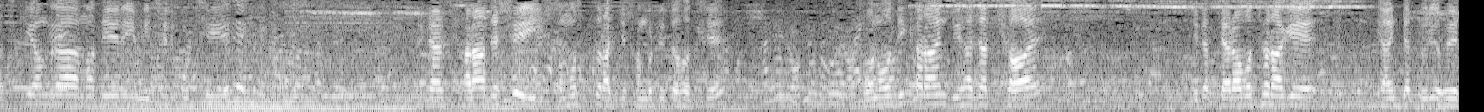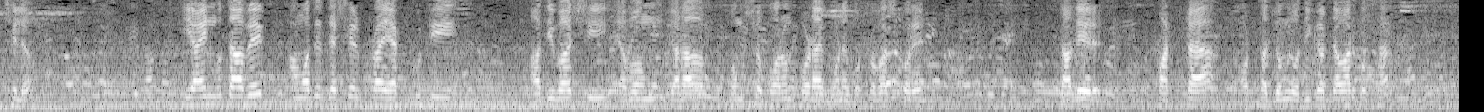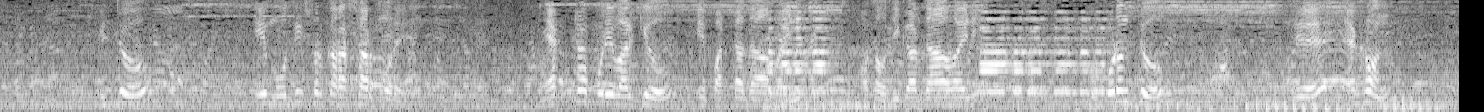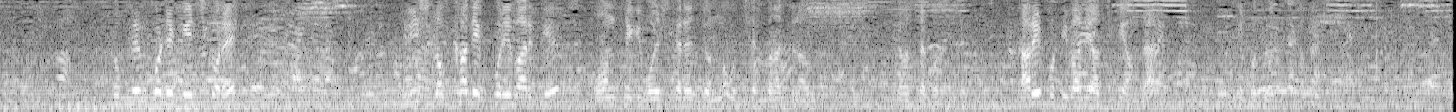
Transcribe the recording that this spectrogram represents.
আজকে আমরা আমাদের এই মিছিল করছি। এটা সারা দেশেই সমস্ত রাজ্যে সংগঠিত হচ্ছে। গণ অধিকার আইন দুই হাজার ছয়, যেটা তেরো বছর আগে এই আইনটা তৈরি হয়েছিল। এই আইন মোতাবেক আমাদের দেশের প্রায় এক কোটি আদিবাসী এবং যারা বংশ পরম্পরায় বনে বসবাস করে, তাদের পাট্টা অর্থাৎ জমির অধিকার দেওয়ার কথা। কিন্তু এই মোদী সরকার আসার পরে একটা পরিবারকেও এই পাট্টা দেওয়া হয়নি, অর্থাৎ অধিকার দেওয়া হয়নি। উপরন্তু যে এখন সুপ্রিম কোর্টে কেস করে ত্রিশ লক্ষাধিক পরিবারকে বন থেকে বহিষ্কারের জন্য উচ্ছেদ করার জন্য ব্যবস্থা করেছে। তারই প্রতিবাদে আজকে আমরা এই প্রতিবাদ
